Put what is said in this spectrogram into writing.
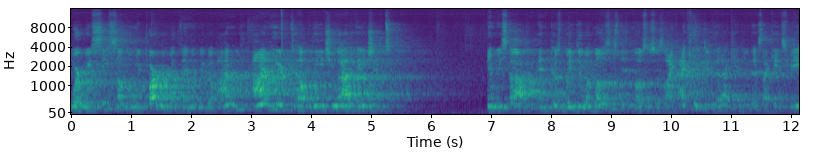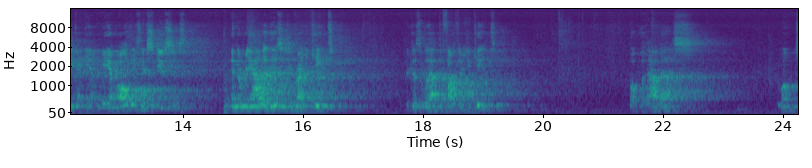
where we see someone, we partner with them, and we go, I'm, I'm here to help lead you out of Egypt. And we stop, and because we do what Moses did. Moses was like, I can't do that, I can't do this, I can't speak, I can't. We have all these excuses. And the reality is, is you're right, you can't. Because without the Father, you can't. But without us, you won't.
